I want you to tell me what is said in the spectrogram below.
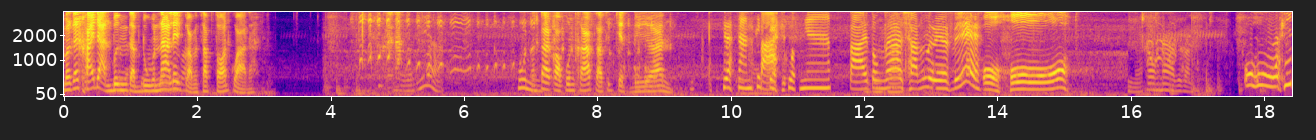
มันคล้ายๆด่านบึงแต่ดูมันน่าเล่นกว่ามันซับซ้อนกว่านะอะไรนะเนี่ยหุ่นแต่ขอบคุณครับ37เดือน สามสิบตาเจ็ดยขวบงาบตายตรงหน้าฉันเลยอะสิโอ้โห เข้าหน้าไปก่อน โอ้โหเพี่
